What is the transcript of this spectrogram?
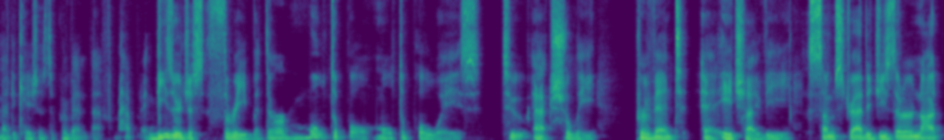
medications to prevent that from happening. These are just three, but there are multiple, multiple ways to actually prevent uh, HIV. Some strategies that are not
